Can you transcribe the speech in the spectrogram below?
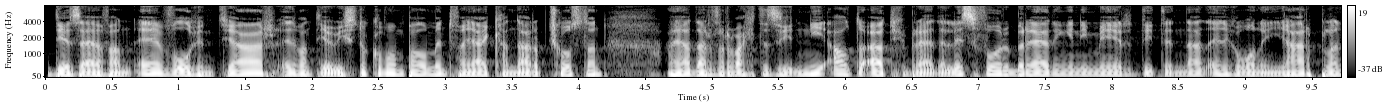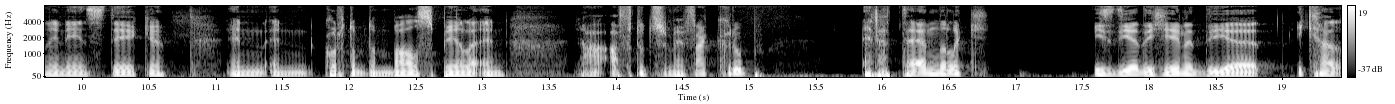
die zei van, hé, volgend jaar, want die wist ook op een bepaald moment van, ja, ik ga daar op school staan. Ah ja, daar verwachten ze niet al te uitgebreide lesvoorbereidingen niet meer, dit en dat. En gewoon een jaarplan ineens steken en, en kort op de bal spelen en ja, aftoetsen met vakgroep. En uiteindelijk is die degene die... eh, ik ga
